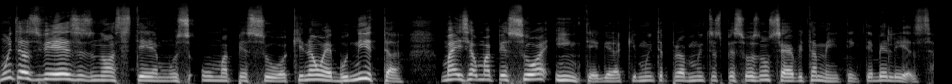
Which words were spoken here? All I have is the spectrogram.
Muitas vezes nós temos uma pessoa que não é bonita, mas é uma pessoa íntegra, que muita, para muitas pessoas não serve também, tem que ter beleza.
